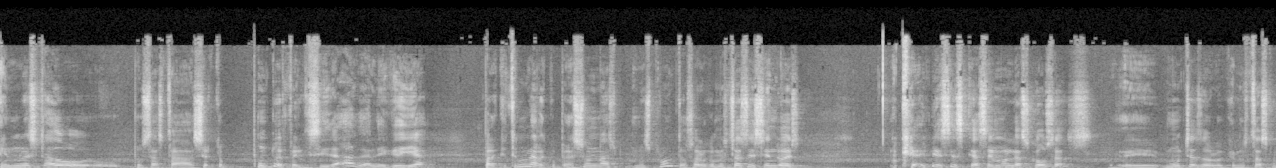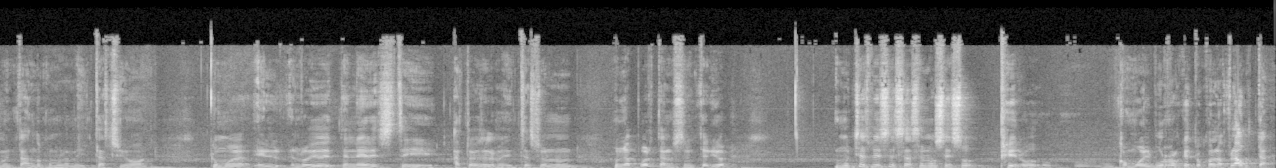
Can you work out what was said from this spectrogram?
en un estado, pues hasta cierto punto de felicidad, de alegría, para que tenga una recuperación más, más pronta. O sea, lo que me estás diciendo es que hay veces que hacemos las cosas, eh, muchas de lo que nos estás comentando, como la meditación, como el, rollo de tener este a través de la meditación una puerta a nuestro interior. Muchas veces hacemos eso, pero como el burro que tocó la flauta.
